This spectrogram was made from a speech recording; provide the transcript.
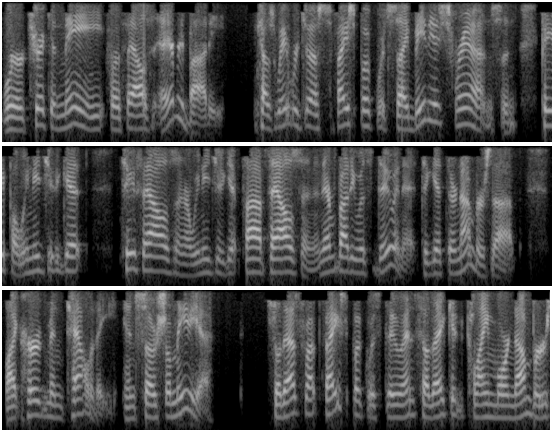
were tricking me for a thousand everybody because we were just Facebook would say be these friends and people. We need you to get two thousand or we need you to get five thousand. And everybody was doing it to get their numbers up like herd mentality in social media so that's what Facebook was doing so they could claim more numbers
